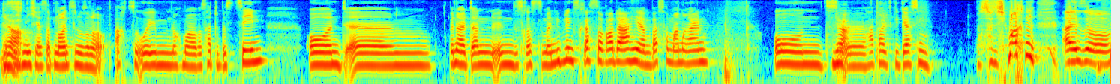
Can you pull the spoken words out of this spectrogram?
Dass ja. ich nicht erst ab 19 Uhr, sondern ab 18 Uhr eben nochmal was hatte bis 10. Und ähm, bin halt dann in das Rest, mein Lieblingsrestaurant da hier am Wassermann rein und ja. äh, hab halt gegessen. Was soll ich machen? Also,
